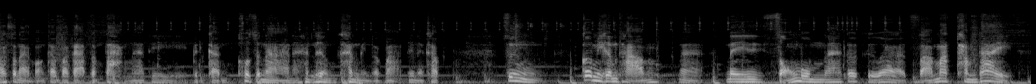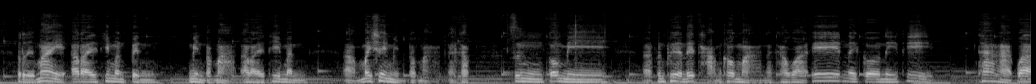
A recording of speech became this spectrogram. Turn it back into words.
ลักษณะของการประกาศต่างๆนะที่เป็นการโฆษณานะเรื่องการหมิ่นประมาทนี่นะครับ ซึ่งก็มีคำถามนะในสองมุมนะก็คือว่าสามารถทำได้หรือไม่อะไรที่มันเป็นหมิ่นประมาทอะไรที่มันไม่ใช่หมิ่นประมาทนะครับ ซึ่งก็มี เพื่อนๆได้ถามเข้ามานะครับว่าเอ๊ในกรณีที่ถ้าหากว่า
